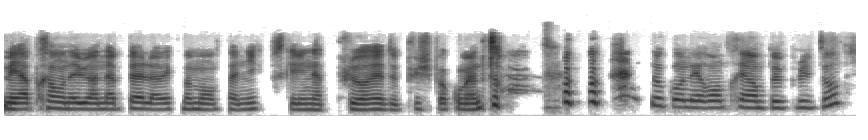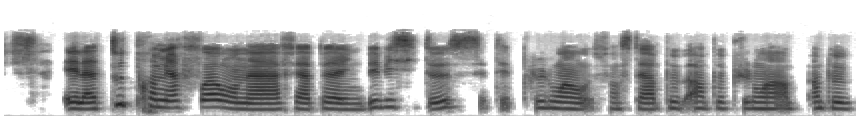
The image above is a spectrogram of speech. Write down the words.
Mais après, on a eu un appel avec maman en panique parce qu'Elina pleurait depuis je sais pas combien de temps. Donc, on est rentré un peu plus tôt. Et la toute première fois on a fait appel à une babysitteuse, c'était plus loin, enfin, c'était un peu, un peu plus loin, un peu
